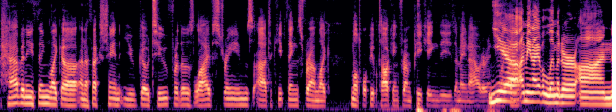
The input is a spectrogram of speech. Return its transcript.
have anything like a, uh, an effects chain that you go to for those live streams uh, to keep things from like multiple people talking from peaking the the main out or yeah like i mean i have a limiter on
